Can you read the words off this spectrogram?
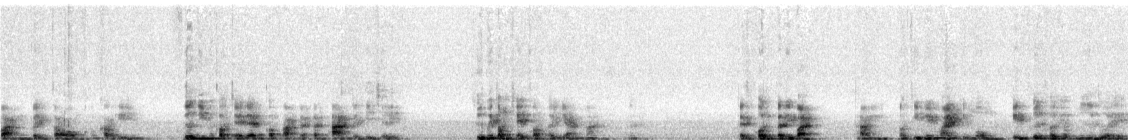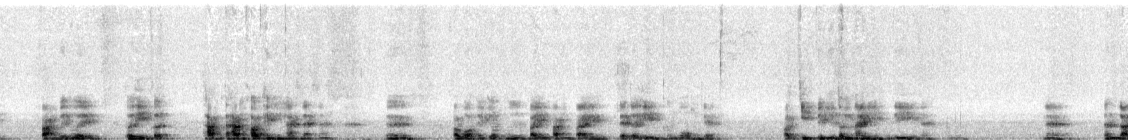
ฟังไปตองของเขาเอง เรื่องนี้มันเข้าใจแล้วมันก็ฟังแบบผ่านๆไปเฉยๆคือไม่ต้องใช้ความพยายามมากนะแต่คนปฏิบัติทำบางทีใหม่ๆถึงงงเห็นเพื่อนเขายกมือด้วย ฟังไปด้วย ตัวเองก็ทำตามเขาเป็นอย่างนั้นแหละนะเออเขาบอกให้ยกมือไปฟังไป แต่ตัวเองก็งงจะเอาจิตไปอยู่ตรงไหนดีนะนะนั้นเรา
